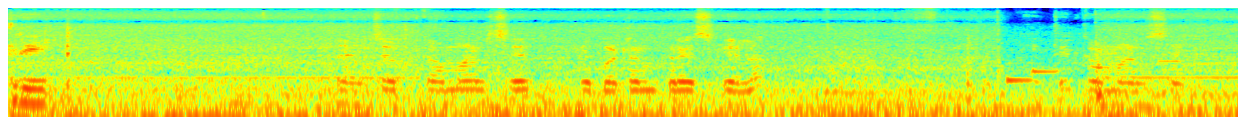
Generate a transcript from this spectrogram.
ग्रेट त्यांच्यात कमांड्स आहेत हे बटन प्रेस केलं इथे कमांड्स आहेत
